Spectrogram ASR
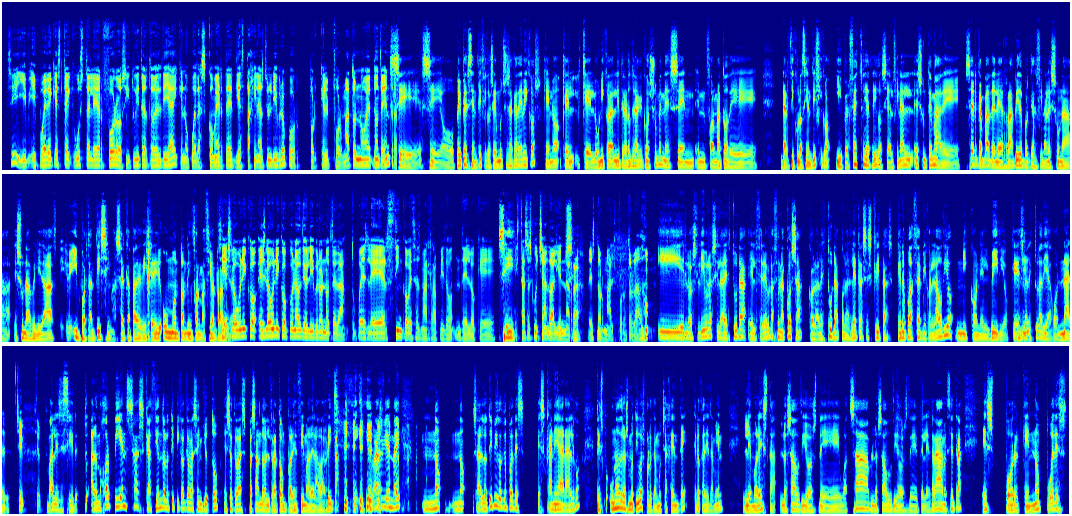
Sí, y, puede que te guste leer foros y Twitter todo el día y que no puedas comerte 10 páginas de un libro por, porque el formato no, no te entra. Sí, sí, o papers científicos. Hay muchos académicos que no que, que lo único literatura que consumen es en, en formato de, de artículo científico. Y perfecto, ya te digo, si al final es un tema de ser capaz de leer rápido, porque al final es una, es una habilidad importantísima, ser capaz de digerir un montón de información rápido. Sí, es lo único, es lo único que un audiolibro no te da. Tú puedes leer cinco veces más rápido de lo que estás escuchando a alguien narrar. Es normal, por otro lado. Y los libros y la lectura, el cerebro hace una cosa con la lectura, con las letras escritas, que no puede hacer ni con el audio ni con el vídeo, que es la lectura diagonal. Sí, cierto. ¿Vale? Es decir, a lo mejor piensas que haciendo lo típico que vas en YouTube, eso que vas pasando el ratón por encima de la barrita y vas viendo ahí, no, no. O sea, lo típico que puedes escanear algo, que es uno de los motivos por lo que a mucha gente, creo que a ti también, le molesta los audios de WhatsApp, los audios de Telegram, etcétera, es porque no puedes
